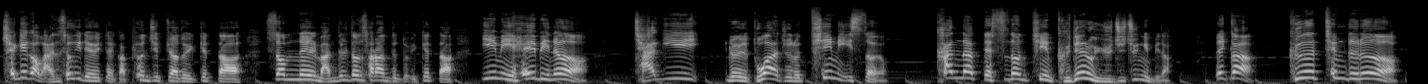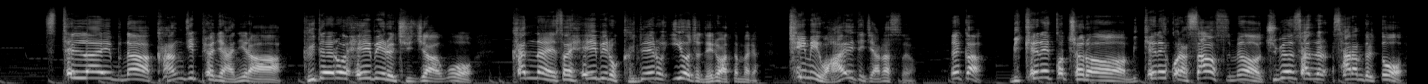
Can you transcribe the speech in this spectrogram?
체계가 완성이 되어 있다니까. 편집자도 있겠다 썸네일 만들던 사람들도 있겠다. 이미 헤비는 자기를 도와주는 팀이 있어요. 칸나 때 쓰던 팀 그대로 유지 중입니다. 그러니까 그 팀들은 스텔라이브나 강지편이 아니라 그대로 헤비를 지지하고 칸나에서 헤비로 그대로 이어져 내려왔단 말이야. 팀이 와야 되지 않았어요. 그러니까 미케네코처럼 미케네코랑 싸웠으면 주변 사, 사람들도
